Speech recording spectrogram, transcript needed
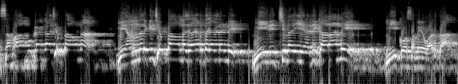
సభాముఖంగా చెప్తా ఉన్నా మీ అందరికీ చెప్తా ఉన్నా జాగ్రత్తగా వినండి. మీరిచ్చిన ఈ అధికారాన్ని మీకోసమే వాడుతా.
